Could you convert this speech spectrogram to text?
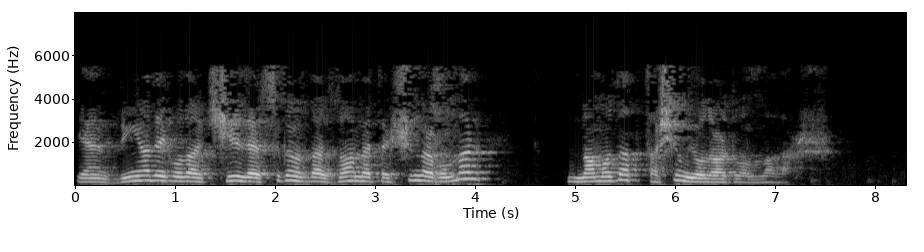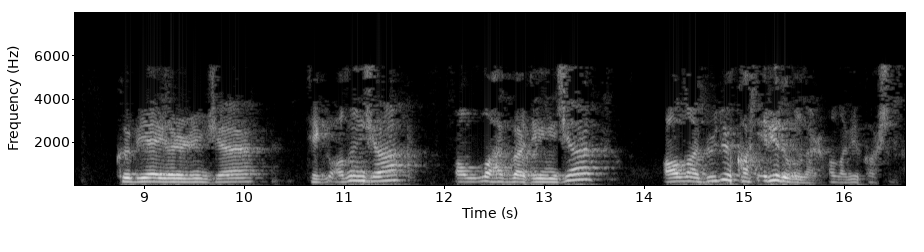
Yani dünyadaki olan çileler, sıkıntılar, zahmetler, şunlar bunlar namaza taşımıyorlardı onlar. Kıbleye yönelince, tek alınca, Allah Ekber deyince Allah büyüdüğü karşı eriyordu bunlar. Allah büyük karşısında.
